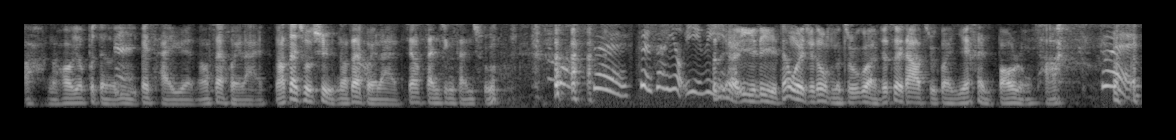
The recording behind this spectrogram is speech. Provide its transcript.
啊，然后又不得已被裁员，然后再回来，然后再出去，然后再回来，这样三进三出，哇塞，这也是很有毅力 真的有。毅力。但我也觉得我们的主管，就最大的主管也很包容他。对，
